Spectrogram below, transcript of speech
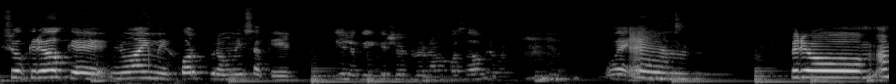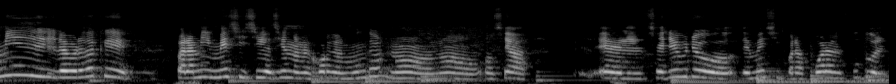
yo creo que no hay mejor promesa que él. Sí, es lo que dije yo el programa pasado, pero bueno. Bueno, Em, pero a mí la verdad que para mí Messi sigue siendo el mejor del mundo. No, no, o sea, el cerebro de Messi para jugar al fútbol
